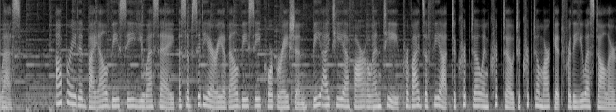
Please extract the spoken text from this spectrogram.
U.S. Operated by LVC USA, a subsidiary of LVC Corporation, BITFRONT provides a fiat to crypto and crypto to crypto market for the US dollar.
